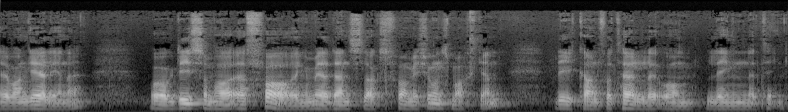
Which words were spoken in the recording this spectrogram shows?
evangeliene. Og de som har erfaring med den slags fra misjonsmarken, de kan fortelle om lignende ting.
